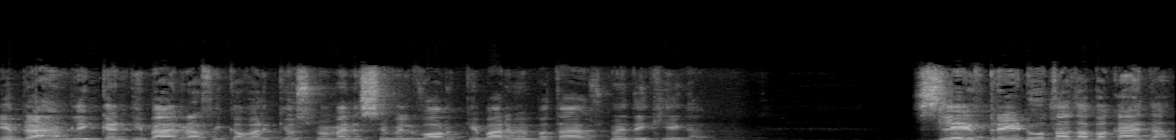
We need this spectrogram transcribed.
इब्राहिम लिंकन की बायोग्राफी कवर की, उसमें मैंने सिविल वॉर के बारे में बताया, उसमें देखिएगा। स्लेव ट्रेड होता था बकायदा।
